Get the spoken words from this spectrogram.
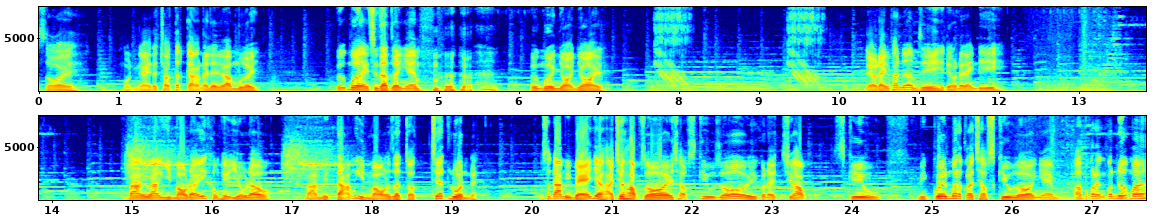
Rồi một ngày ta cho tất cả cái này lên 30 Ước mơ thành sự thật rồi anh em. Ước mơ nhỏ nhòi. Đéo đánh phát nữa làm gì? Đéo này đánh đi. 33.000 máu đấy, Không hề yếu đâu. 38.000 máu là giật cho chết luôn này. Sao đam mình bé nhỉ? À chưa học rồi, Chưa học skill rồi. Con này chưa học skill. Mình quên mất là con này chưa học skill rồi, anh em. À mà con này có nước mà.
